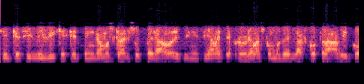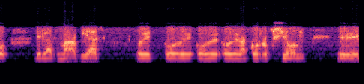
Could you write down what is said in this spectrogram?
sin que signifique que tengamos que haber superado definitivamente problemas como el del narcotráfico, de las mafias o de, o de, o de, la corrupción eh,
